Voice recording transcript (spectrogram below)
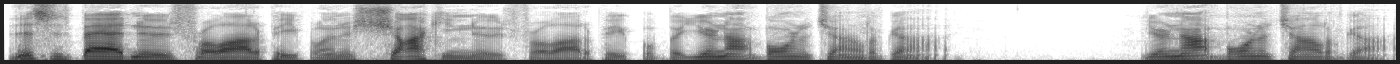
This is bad news for a lot of people and it's shocking news for a lot of people, but you're not born a child of God. You're not born a child of God.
